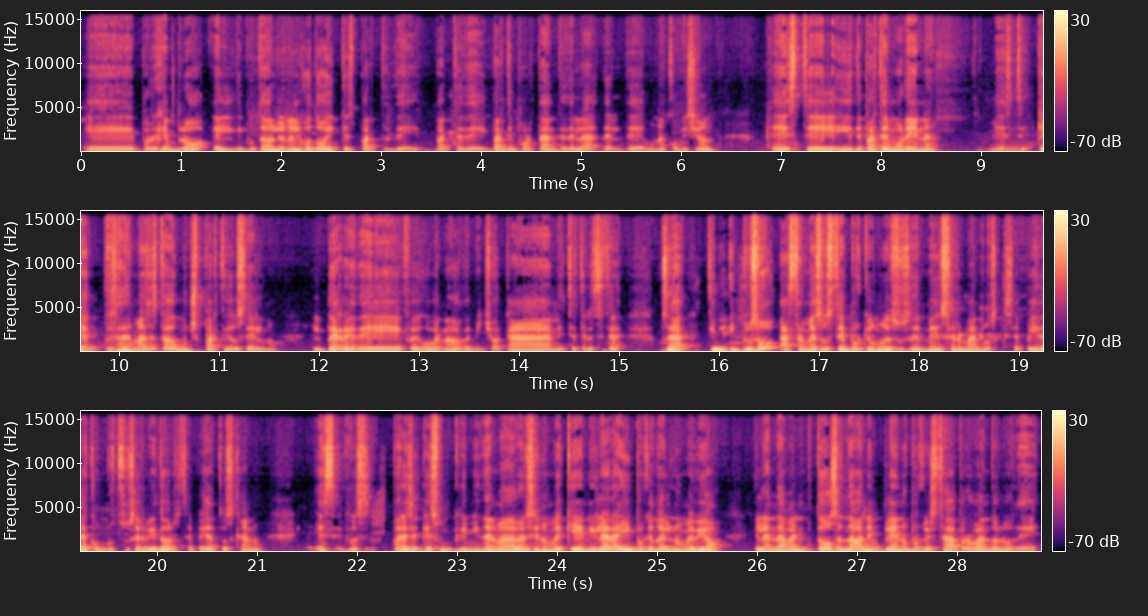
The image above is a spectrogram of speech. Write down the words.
eh, por ejemplo, el diputado Leonel Godoy, que es parte de, parte de, parte importante de la, de, una comisión, este, y de parte de Morena, este, que pues además ha estado en muchos partidos él, ¿no? El PRD, fue gobernador de Michoacán, etcétera, etcétera. O sea, tiene, incluso hasta me asusté porque uno de sus medios hermanos, que se apellida como su servidor, se apellida Toscano, es, pues parece que es un criminal. A ver si no me quieren hilar ahí porque no, él no me vio. Él andaba, en, todos andaban en pleno porque yo estaba probando lo de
